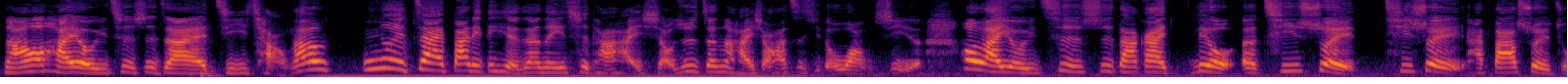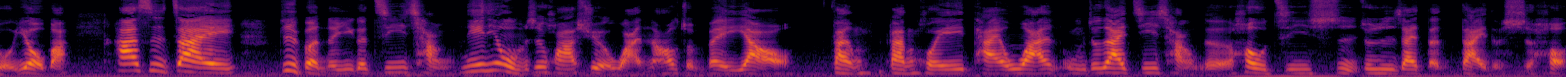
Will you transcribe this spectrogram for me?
然后还有一次是在机场，然后。因为在巴黎地铁站那一次他还小，就是真的还小，他自己都忘记了。后来有一次是大概六呃七岁七岁还八岁左右吧，他是在日本的一个机场。那一天我们是滑雪完，然后准备要返返回台湾，我们就在机场的候机室，就是在等待的时候，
